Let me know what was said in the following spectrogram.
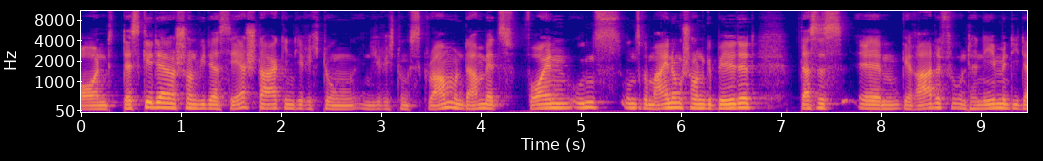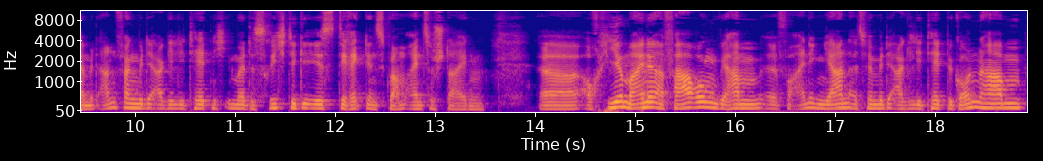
Und das geht ja schon wieder sehr stark in die Richtung, in die Richtung Scrum. Und da haben wir jetzt vorhin uns unsere Meinung schon gebildet, dass es ähm, gerade für Unternehmen, die damit anfangen mit der Agilität, nicht immer das Richtige ist, direkt in Scrum einzusteigen. Äh, auch hier meine Erfahrung. Wir haben äh, vor einigen Jahren, als wir mit der Agilität begonnen haben,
